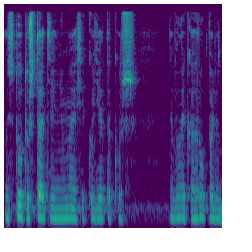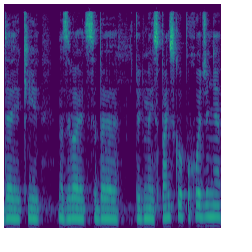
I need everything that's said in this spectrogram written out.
Ось тут, у штаті Нью-Мехіко, є також невелика група людей, які називають себе людьми іспанського походження,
